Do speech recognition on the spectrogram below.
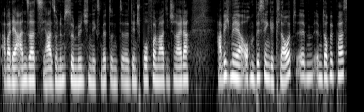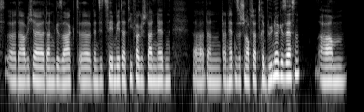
aber der Ansatz, ja, so nimmst du in München nichts mit. Und äh, den Spruch von Martin Schneider habe ich mir ja auch ein bisschen geklaut im, im Doppelpass. Äh, da habe ich ja dann gesagt, äh, wenn sie zehn Meter tiefer gestanden hätten, äh, dann, dann hätten sie schon auf der Tribüne gesessen. Ähm,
